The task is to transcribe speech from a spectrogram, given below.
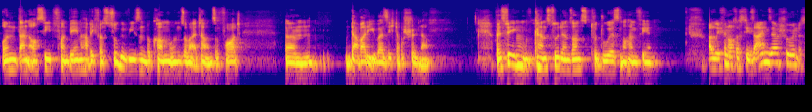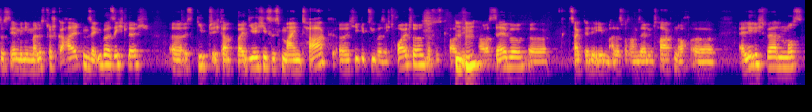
und dann auch sieht, von wem habe ich was zugewiesen bekommen und so weiter und so fort. Ähm, da war die Übersicht auch schöner. Weswegen kannst du denn sonst To-Do-Ist noch empfehlen? Also ich finde auch das Design sehr schön. Es ist sehr minimalistisch gehalten, sehr übersichtlich. Äh, es gibt, ich glaube, bei dir hieß es Mein Tag. Äh, hier gibt es die Übersicht heute. Das ist quasi Mhm. genau dasselbe. Zeigt er dir eben alles, was am selben Tag noch äh, erledigt werden muss.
